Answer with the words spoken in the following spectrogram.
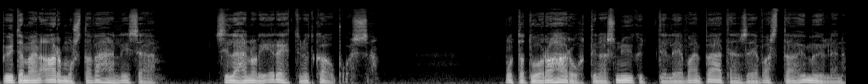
pyytämään armosta vähän lisää, sillä hän oli erehtynyt kaupoissa. Mutta tuo raharuhtinas nyykyttelee vain päätänsä ja vastaa hymyillen.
